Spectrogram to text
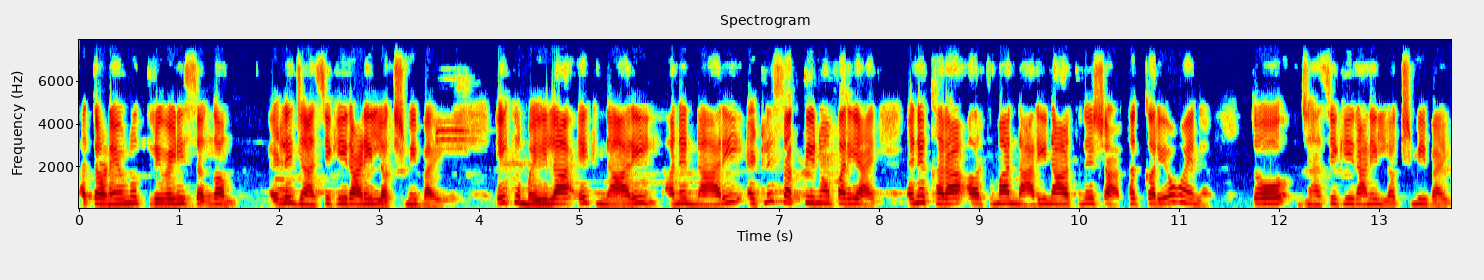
આ ત્રણેયનો ત્રિવેણી સંગમ એટલે ઝાંસી કી રાણી લક્ષ્મીબાઈ. એક મહિલા, એક નારી અને નારી એટલે શક્તિનો પર્યાય. એને ખરા અર્થમાં નારીના અર્થને સાર્થક કર્યો હોય ને, તો ઝાંસી કી રાણી લક્ષ્મીબાઈ.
